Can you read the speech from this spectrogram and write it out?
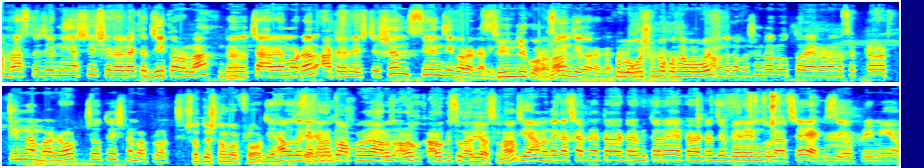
আমরা আজকে যে নিয়ে আসি সেটা হলো একটা জি করলা দুই এর চারের মডেল আটের রেজিস্ট্রেশন সিএনজি করা গাড়ি। সিএনজি করা না? সিএনজি করা গাড়ি। আপনার লোকেশনটা কোথায় বড় ভাই? আমাদের লোকেশনটা হলো উত্তর এগারো নম্বর সেক্টর তিন নম্বর রোড চৌত্রিশ নম্বর প্লট ছত্রিশ নম্বর প্লট জি হাউজে গাড়ি। এখানে তো আপনাদের আরও আরও আরও কিছু গাড়ি আছে না? জি আমাদের কাছে আপনার টয়োটার ভিতরে টয়োটার যে ভেরিয়েন্টগুলো আছে এক্সিও প্রিমিও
